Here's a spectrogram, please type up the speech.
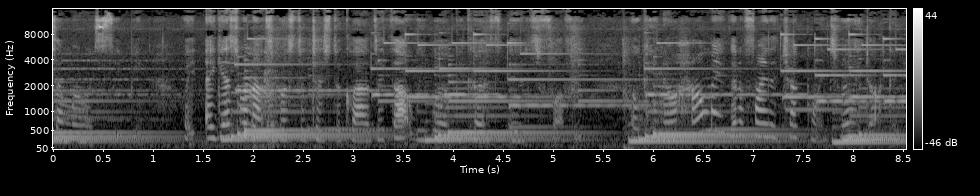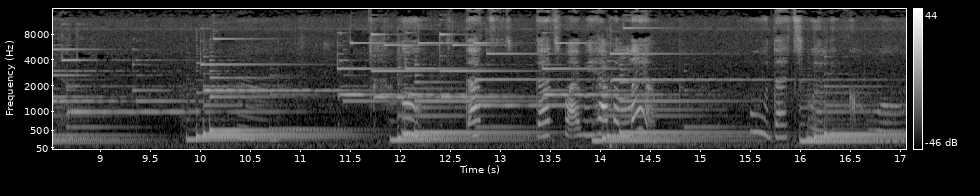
someone was sleeping. Wait, I guess we're not supposed to touch the clouds. I thought we were because it's fluffy. Okay, now how am I gonna find the checkpoint? It's really dark we have a lamp. Ooh, that's really cool.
